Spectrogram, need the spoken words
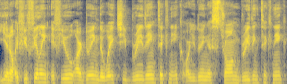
you know, if you're feeling, if you are doing the Wei Qi breathing technique or you're doing a strong breathing technique,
